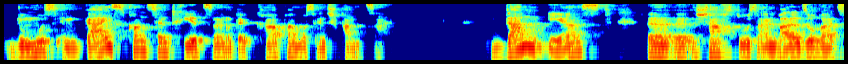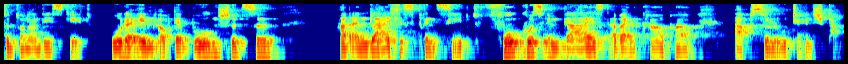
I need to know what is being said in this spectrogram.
du musst im Geist konzentriert sein und der Körper muss entspannt sein. Dann erst äh, äh schaffst du es, einen Ball so weit zu donnern, wie es geht. Oder eben auch der Bogenschütze hat ein gleiches Prinzip. Fokus im Geist, aber im Körper absolute Entspannung.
